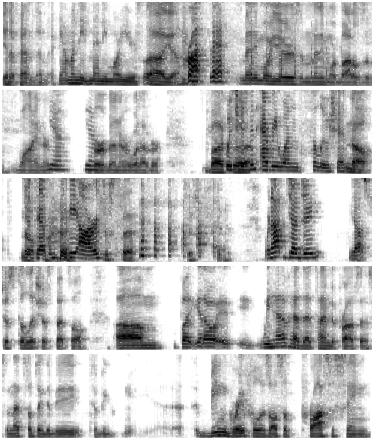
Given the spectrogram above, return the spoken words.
in a pandemic. yeah i'm gonna need many more years to Uh, yeah. process many more years and many more bottles of wine or yeah yeah bourbon or whatever. But which uh, isn't everyone's solution no, no. just happens to be ours just, uh, just we're not judging yeah it's just delicious. That's all. Um, but you know, it, it- we have had that time to process, and that's something to be to be. Being grateful is also processing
